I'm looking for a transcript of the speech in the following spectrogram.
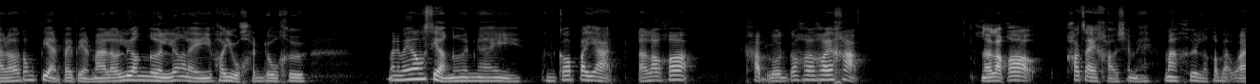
มแล้วต้องเปลี่ยนไปเปลี่ยนมาแล้วเรื่องเงินเรื่องอะไรนี้พออยู่คอนโดคือ มันไม่ต้องเสียเงินไง มันก็ประหยัดแล้วเราก็ขับรถก็ค่อยๆขับ แล้วเราก็เข้าใจเขาใช่ไหมมากขึ้นแล้วก็แบบว่า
